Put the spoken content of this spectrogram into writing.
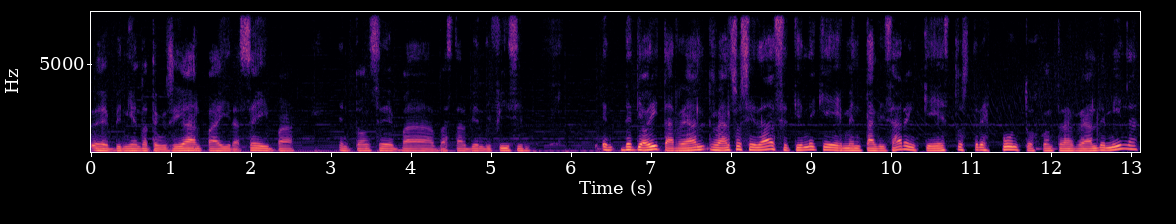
eh, viniendo a Tegucigalpa, ir a Ceiba, entonces va, a estar bien difícil. Desde ahorita, Real, Real Sociedad se tiene que mentalizar en que estos tres puntos contra el Real de Mina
